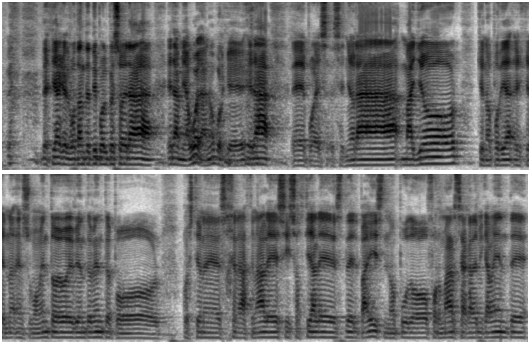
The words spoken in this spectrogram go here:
decía que el votante tipo del peso era, era mi abuela, ¿no? Porque era, eh, pues, señora mayor, que no podía, eh, que en su momento, evidentemente, por cuestiones generacionales y sociales del país, no pudo formarse académicamente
